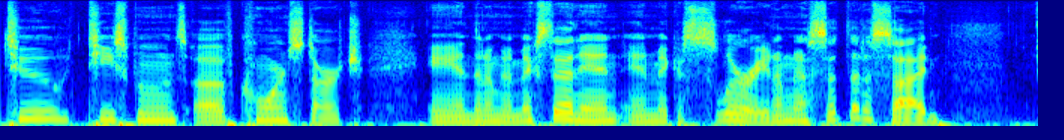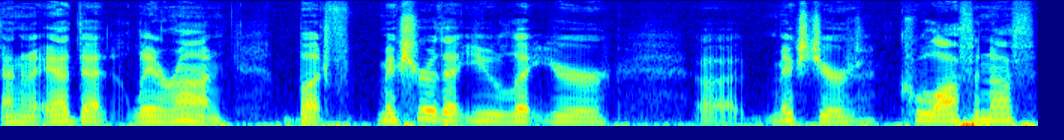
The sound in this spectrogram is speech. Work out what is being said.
two teaspoons of cornstarch. And then I'm going to mix that in and make a slurry. And I'm going to set that aside. I'm going to add that later on. But make sure that you let your uh, mixture cool off enough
